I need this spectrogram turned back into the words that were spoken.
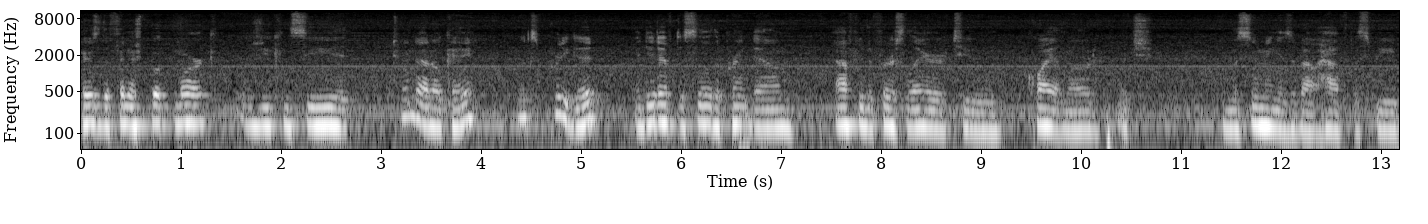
Here's the finished bookmark. As you can see, it turned out okay. Looks pretty good. I did have to slow the print down after the first layer to quiet mode, which I'm assuming is about half the speed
